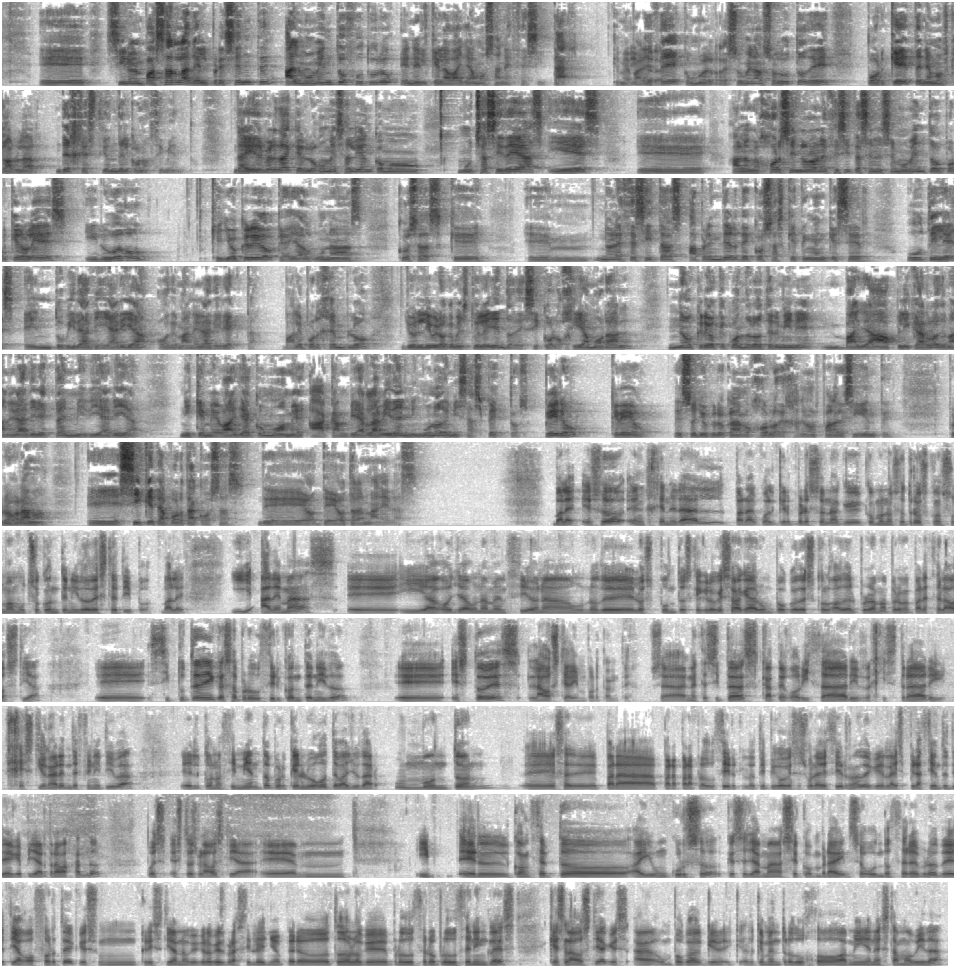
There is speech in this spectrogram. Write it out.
sino en pasarla del presente al momento futuro en el que la vayamos a necesitar que me parece como el resumen absoluto de por qué tenemos que hablar de gestión del conocimiento. De ahí es verdad que luego me salían como muchas ideas y es eh, a lo mejor si no lo necesitas en ese momento, ¿por qué lo lees? Y luego que yo creo que hay algunas cosas que em, no necesitas aprender de cosas que tengan que ser útiles en tu vida diaria o de manera directa. ¿Vale? Por ejemplo, yo el libro que me estoy leyendo de psicología moral, no creo que cuando lo termine vaya a aplicarlo de manera directa en mi día a día, ni que me vaya como a, cambiar la vida en ninguno de mis aspectos. Pero creo, eso yo creo que a lo mejor lo dejaremos para el siguiente programa, eh, sí que te aporta cosas de, de otras maneras. Vale, eso en general para cualquier persona que, como nosotros, consuma mucho contenido de este tipo, ¿vale? Y además, eh, y hago ya una mención a uno de los puntos que creo que se va a quedar un poco descolgado del programa, pero me parece la hostia. Eh, si tú te dedicas a producir contenido, eh, esto es la hostia de importante. O sea, necesitas categorizar y registrar y gestionar en definitiva el conocimiento porque luego te va a ayudar un montón eh, para, para, para, producir. Lo típico que se suele decir, ¿no? De que la inspiración te tiene que pillar trabajando, pues esto es la hostia. Em, y el concepto, hay un curso que se llama Second Brain, Segundo Cerebro, de Tiago Forte, que es un cristiano que creo que es brasileño, pero todo lo que produce lo produce en inglés, que es la hostia, que es ah, un poco el que, me introdujo a mí en esta movida.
